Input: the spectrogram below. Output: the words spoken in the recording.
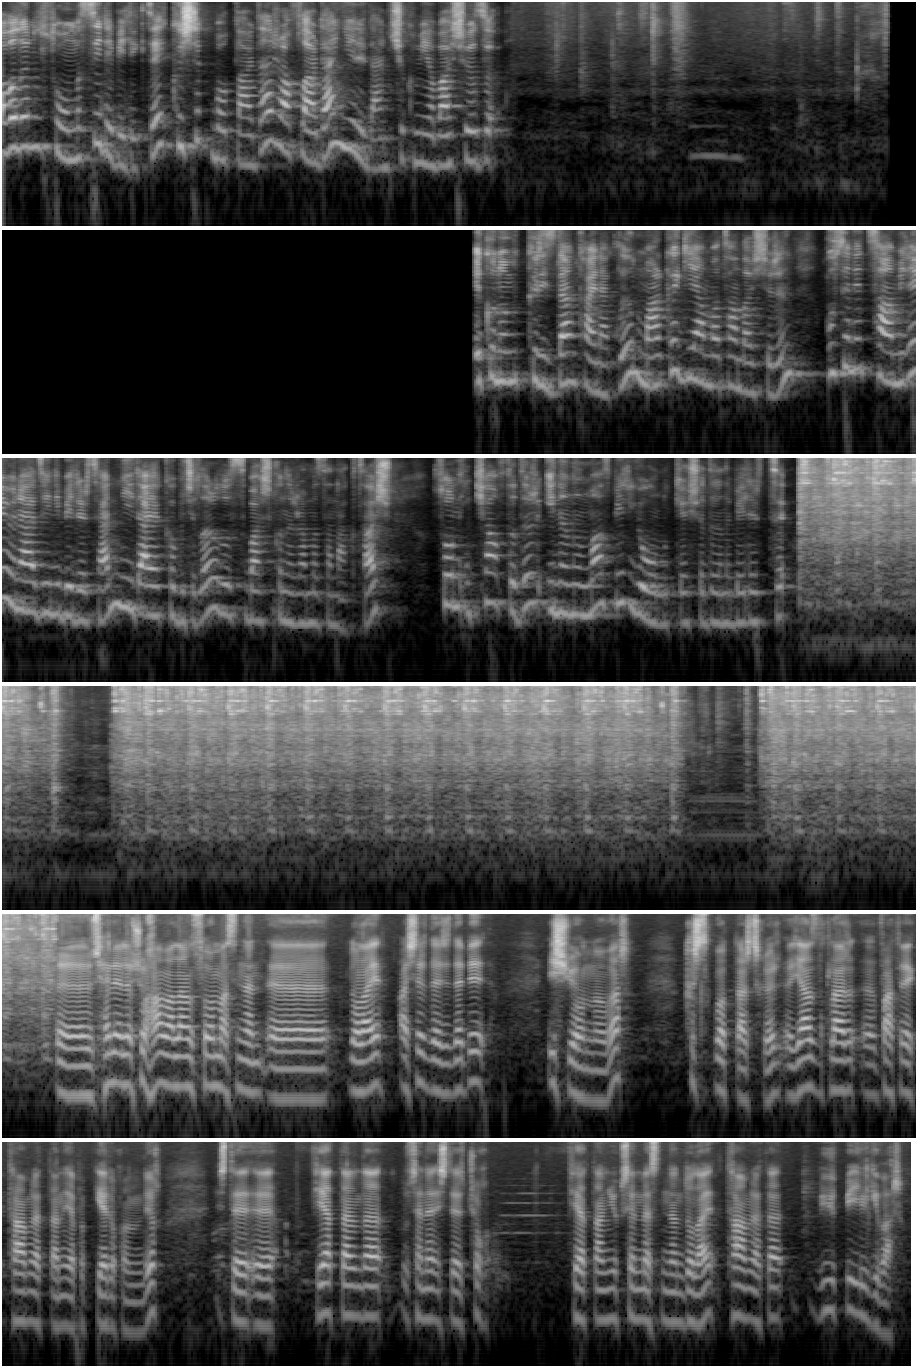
Havaların soğuması ile birlikte kışlık botlarda raflardan yeniden çıkmaya başladı. Ekonomik krizden kaynaklı marka giyen vatandaşların bu sene tamire yöneldiğini belirten Nida Ayakkabıcılar Odası Başkanı Ramazan Aktaş, son iki haftadır inanılmaz bir yoğunluk yaşadığını belirtti. Ee, hele hele şu havaların soğumasından e, dolayı aşırı derecede bir iş yoğunluğu var. Kışlık botlar çıkıyor. E, Yazlıklar e, ufak tamiratlarını yapıp geri konuluyor. İşte e, fiyatlarında bu sene işte çok fiyatların yükselmesinden dolayı tamirata büyük bir ilgi var.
